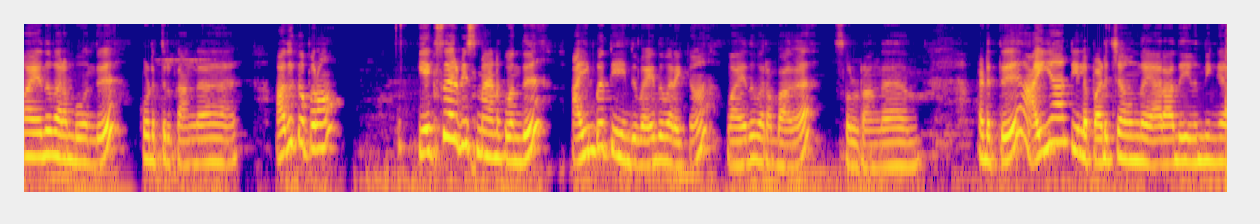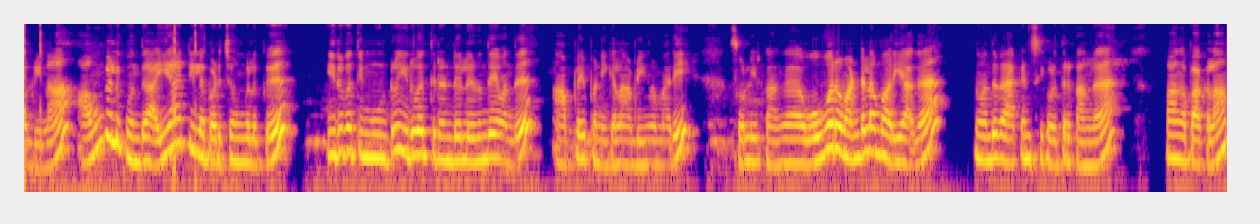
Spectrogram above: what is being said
வயது வரம்பு வந்து கொடுத்துருக்காங்க. அதுக்கப்புறம் எக்ஸ் சர்வீஸ் மேனுக்கு வந்து ஐம்பத்தி ஐந்து வயது வரைக்கும் வயது வரம்பாக சொல்கிறாங்க அடுத்து ஐஆர்டியில் படித்தவங்க யாராவது இருந்தீங்க அப்படின்னா அவங்களுக்கு வந்து ஐஆர்டியில் படித்தவங்களுக்கு இருபத்தி மூன்று இருபத்தி ரெண்டுலேருந்தே வந்து அப்ளை பண்ணிக்கலாம் அப்படிங்கிற மாதிரி சொல்லியிருக்காங்க. ஒவ்வொரு மண்டலம் வாரியாக வந்து வேக்கன்சி கொடுத்துருக்காங்க. வாங்க பார்க்கலாம்.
